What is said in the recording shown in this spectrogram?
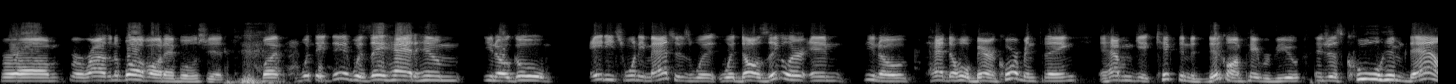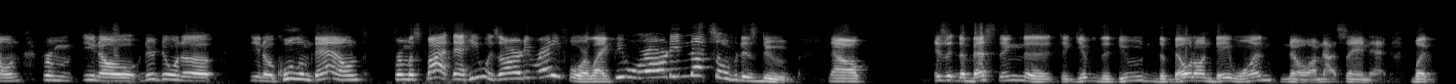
for um for rising above all that bullshit. But what they did was they had him, you know, go 80-20 matches with with Dolph Ziggler and you know had the whole Baron Corbin thing and have him get kicked in the dick on pay per view and just cool him down from you know they're doing a you know cool him down from a spot that he was already ready for. Like people were already nuts over this dude. Now is it the best thing to to give the dude the belt on day one? No, I'm not saying that. But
